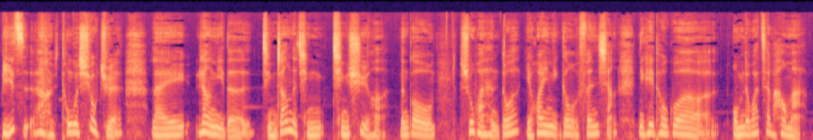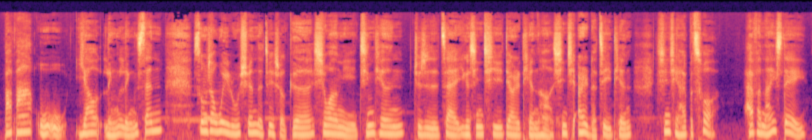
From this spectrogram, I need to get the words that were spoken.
鼻子、通过嗅觉来让你的紧张的情情绪哈能够舒缓很多，也欢迎你跟我分享。你可以透过我们的 WhatsApp 号码。八八五五幺零零三，送上魏如萱的这首歌。希望你今天就是在一个星期第二天哈，星期二的这一天，心情还不错。Have a nice day。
